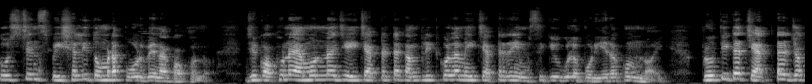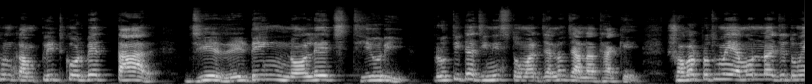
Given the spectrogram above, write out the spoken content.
কোশ্চেন স্পেশালি তোমরা পড়বে না কখনো। যে কখনো এমন নয় যে এই চ্যাপ্টারটা কমপ্লিট করলাম, এই চ্যাপ্টারের এমসিকিউ গুলো পড়ি, এরকম নয়। প্রতিটা চ্যাপ্টার যখন কমপ্লিট করবে তার যে রিডিং নলেজ থিওরি প্রতিটা জিনিস তোমার যেন জানা থাকে। সবার প্রথমে এমন নয় যে তুমি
